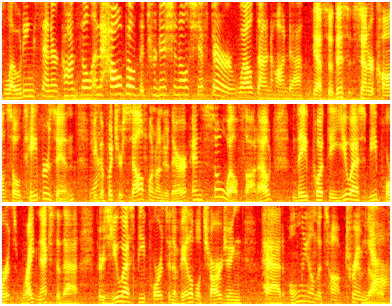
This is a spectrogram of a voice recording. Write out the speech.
floating center console. And how about the traditional shifter? Well done, Honda. Yeah, so this center console tapers in. Yeah. You can put your cell phone under there, and so well thought out. They put the USB ports right next to that. There's USB ports and available charging pad only on the top trim, though. Yeah.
